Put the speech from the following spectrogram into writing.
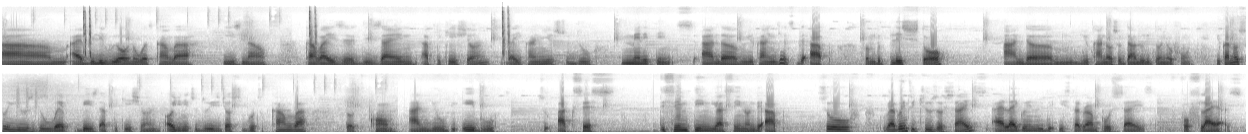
Um, i believe we all know what canva is now. Canva is a design application that you can use to do many things. And um, you can get the app from the play store and um, you can also download it on your phone. You can also use the web-based application. All you need to do is just go to canva.com and you'll be able to access the same thing you are seeing on the app. So we are going to choose a size. I like going with the instagram post size for flyers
